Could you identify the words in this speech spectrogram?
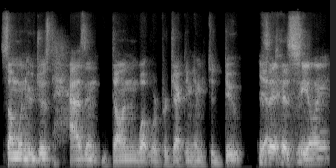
someone who just hasn't done what we're projecting him to do. Is it his ceiling?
